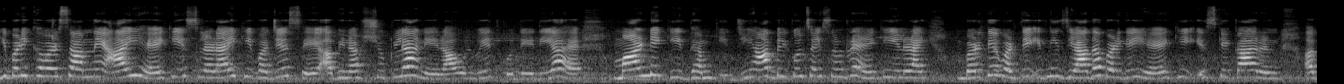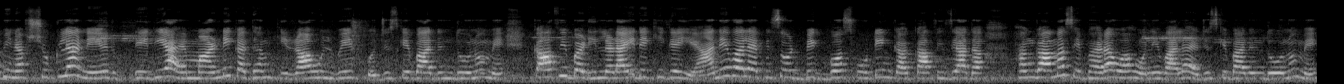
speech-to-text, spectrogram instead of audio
ये बड़ी खबर सामने आई है कि इस लड़ाई की वजह से अभिनव शुक्ला ने राहुल वेद को दे दिया है मारने की धमकी। जी हाँ बिल्कुल सही सुन रहे हैं कि ये लड़ाई बढ़ते बढ़ते इतनी ज़्यादा बढ़ गई है कि इसके कारण अभिनव शुक्ला ने दे दिया है मारने का धमकी राहुल वेद को, जिसके बाद इन दोनों में काफ़ी बड़ी लड़ाई देखी गई है। आने वाला एपिसोड बिग बॉस 14 का काफ़ी ज़्यादा हंगामा से भरा हुआ होने वाला है जिसके बाद इन दोनों में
